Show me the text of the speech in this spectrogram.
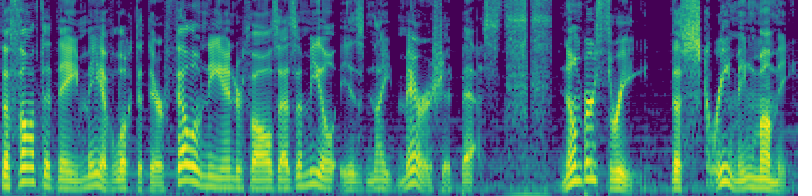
the thought that they may have looked at their fellow Neanderthals as a meal is nightmarish at best. Number 3. The Screaming Mummy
